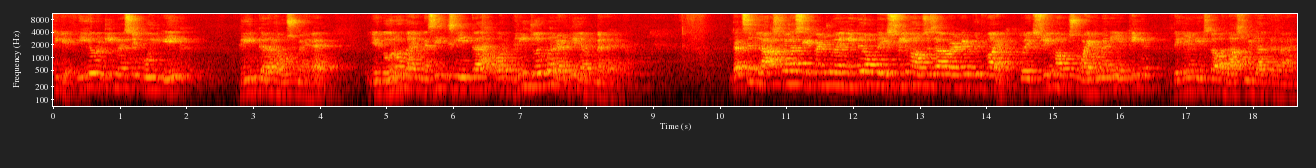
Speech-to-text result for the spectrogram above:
ठीक है ई और डी में से कोई एक ग्रीन कलर हाउस में है। ये दोनों का एक से किसी एक का है और ग्रीन जो है वो रेड के लेफ़्ट में रहेगा। दैट्स इट लास्ट वाला स्टेटमेंट जो है neither of the extreme houses are painted with white तो एक्सट्रीम हाउस व्हाइट में नहीं है ठीक है। देख लेंगे इसका लास्ट में क्या करना है।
